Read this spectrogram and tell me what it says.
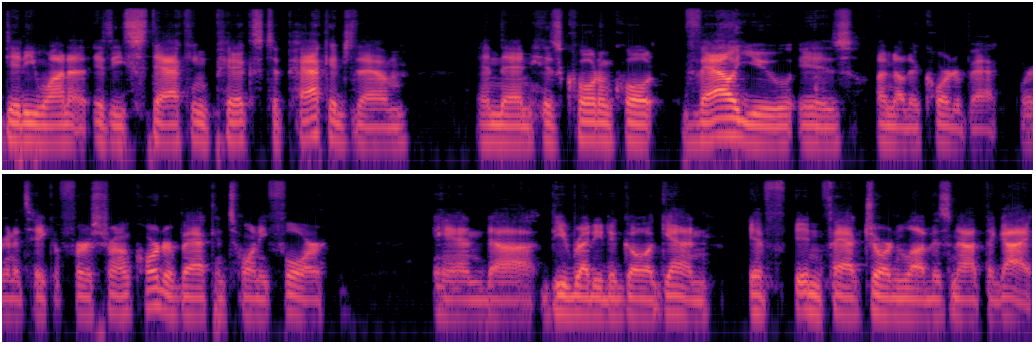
did he want to, is he stacking picks to package them? And then his quote unquote value is another quarterback. We're going to take a first round quarterback in 24 and uh, be ready to go again if, in fact, Jordan Love is not the guy.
